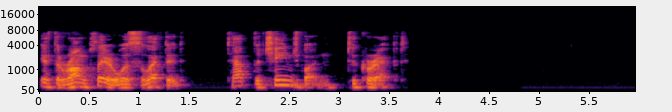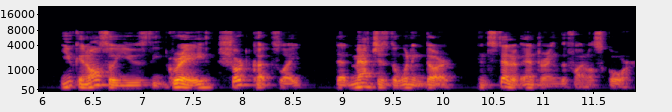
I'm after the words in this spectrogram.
If the wrong player was selected, tap the Change button to correct. You can also use the gray shortcut flight that matches the winning dart instead of entering the final score.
